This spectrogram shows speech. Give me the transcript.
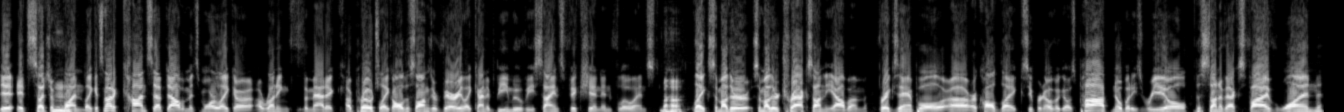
it, it's such a Hmm. fun, like it's not a concept album. It's more like a, a running thematic approach. Like all the songs are very like kind of B movie, science fiction influenced Uh huh. like some other some other tracks on the album for example uh, are called like supernova goes pop nobody's real the son of x5 1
